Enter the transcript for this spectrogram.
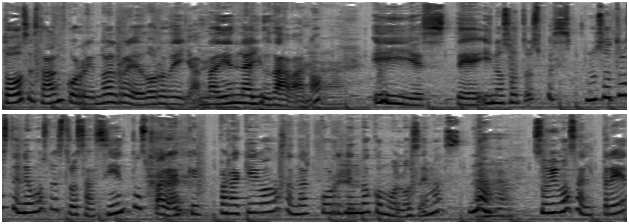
todos estaban corriendo alrededor de ella, Sí. nadie le ayudaba, ¿no? Y este y nosotros pues nosotros tenemos nuestros asientos para que para qué vamos a andar corriendo como los demás. No, Ajá. subimos al tren,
